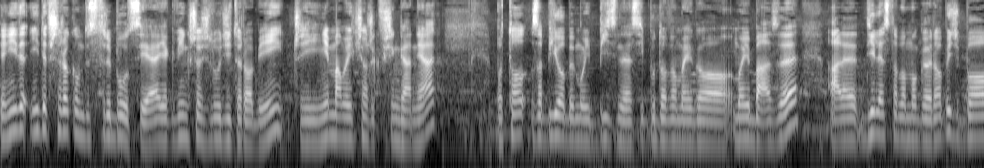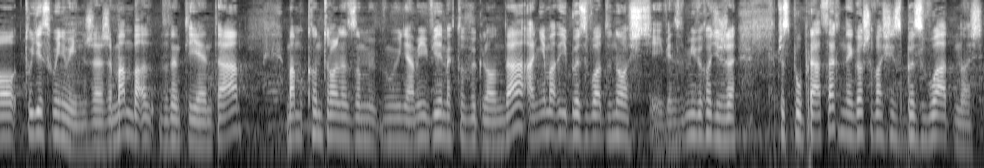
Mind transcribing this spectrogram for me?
ja nie idę, nie idę w szeroką dystrybucję, jak większość ludzi to robi, czyli nie ma moich książek w księgarniach, bo to zabiłoby mój biznes i budowę mojego, mojej bazy, ale deal z tobą mogę robić, bo tu jest win-win, że, że mam danego klienta, mam kontrolę nad zamówieniami, wiem jak to wygląda, a nie ma tej bezwładności, więc mi wychodzi, że przy współpracach najgorsza właśnie jest bezwładność.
